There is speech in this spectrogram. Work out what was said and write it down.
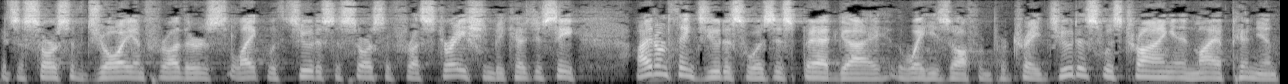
it's a source of joy, and for others, like with Judas, a source of frustration because you see, I don't think Judas was this bad guy the way he's often portrayed. Judas was trying, in my opinion,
